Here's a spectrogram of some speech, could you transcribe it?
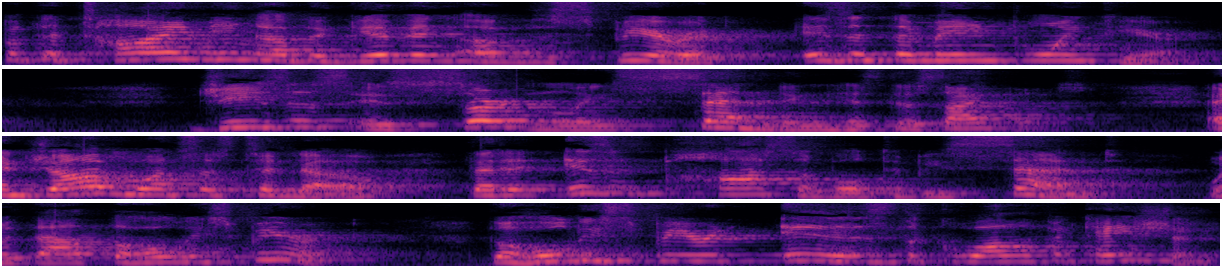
But the timing of the giving of the Spirit isn't the main point here. Jesus is certainly sending his disciples. And John wants us to know that it isn't possible to be sent without the Holy Spirit. The Holy Spirit is the qualification,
